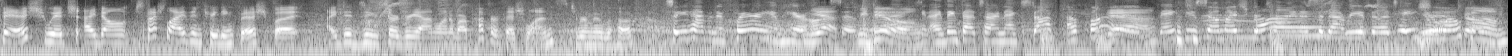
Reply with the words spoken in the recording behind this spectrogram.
fish, which I don't specialize in treating fish, but I did do surgery on one of our puffer fish once to remove a hook. So you have an aquarium here Yes, also. we do. I think that's our next stop. Have fun. Yeah. Thank you so much for telling us about rehabilitation. You're welcome.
